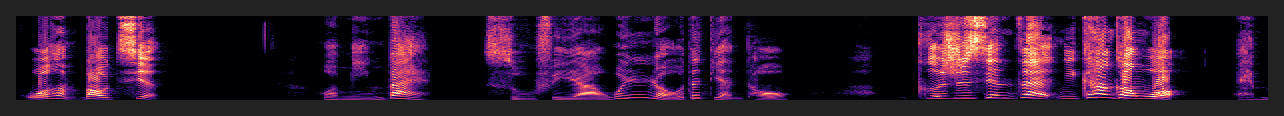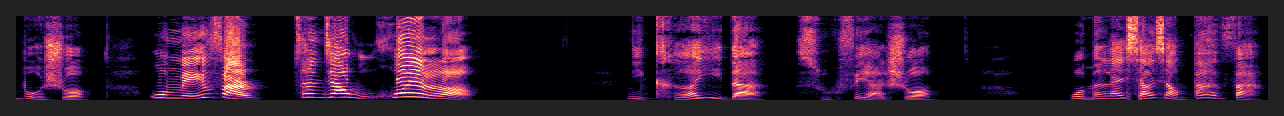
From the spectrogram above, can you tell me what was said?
我很抱歉。我明白。苏菲亚温柔的点头。可是现在，你看看我。Amber 说：“我没法参加舞会了。”“你可以的。”苏菲亚说。“我们来想想办法，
